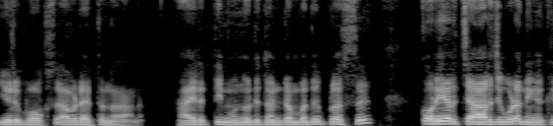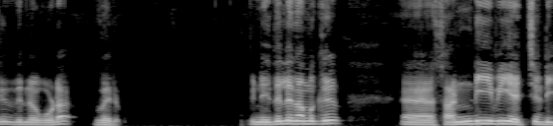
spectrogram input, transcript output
ഈ ഒരു ബോക്സ് അവിടെ എത്തുന്നതാണ്. ആയിരത്തി മുന്നൂറ്റി തൊണ്ണൂറ്റൊമ്പത് പ്ലസ് കൊറിയർ ചാർജ് കൂടെ നിങ്ങൾക്ക് ഇതിന്റെ കൂടെ വരും. പിന്നെ ഇതിൽ നമുക്ക് Sun T V H D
